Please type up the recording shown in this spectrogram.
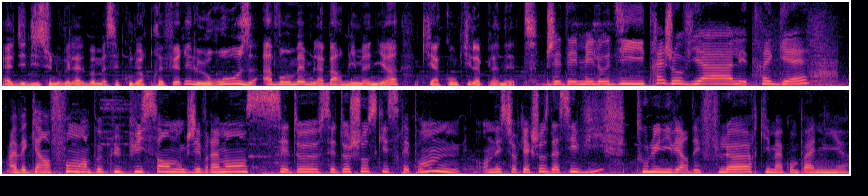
Elle dédie ce nouvel album à sa couleur préférée, le rose, avant même la Barbie Mania qui a conquis la planète. J'ai des mélodies très joviales et très gaies avec un fond un peu plus puissant. Donc j'ai vraiment ces deux, ces deux choses qui se répondent. On est sur quelque chose d'assez vif. Tout l'univers des fleurs qui m'accompagne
